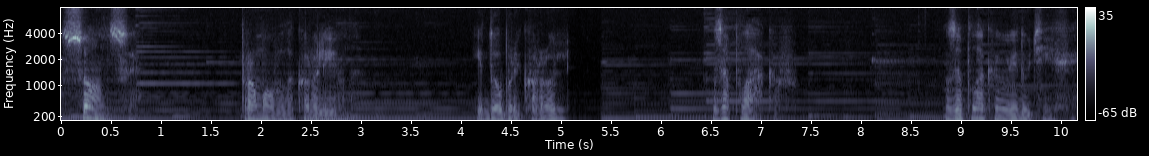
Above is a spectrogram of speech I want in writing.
сонце, промовила королівна. І добрий король заплакав, заплакав від утіхи.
